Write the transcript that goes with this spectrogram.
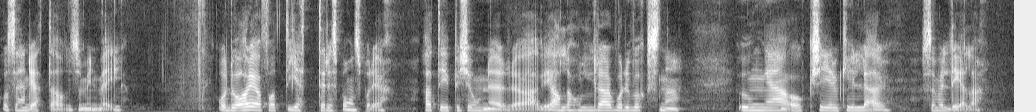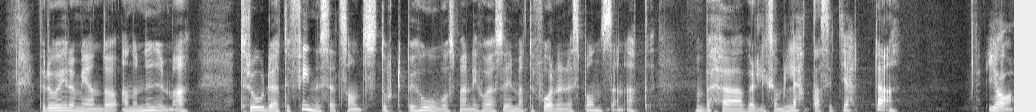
Och så Henrietta av som min mail. Och då har jag fått jätterespons på det. Att det är personer eh, i alla åldrar, både vuxna, unga och tjejer och killar som vill dela. För då är de ju ändå anonyma. Tror du att det finns ett sånt stort behov hos människor, alltså i och med att du får den responsen, att man behöver liksom lätta sitt hjärta? Ja,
